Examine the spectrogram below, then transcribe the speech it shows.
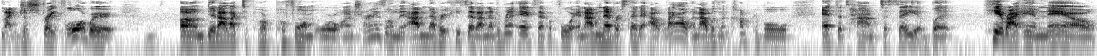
like just straightforward." um, did I like to per- perform oral on trans women? I've never, he said, I've never been asked that before, and I've never said it out loud, and I wasn't comfortable at the time to say it, but here I am now.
